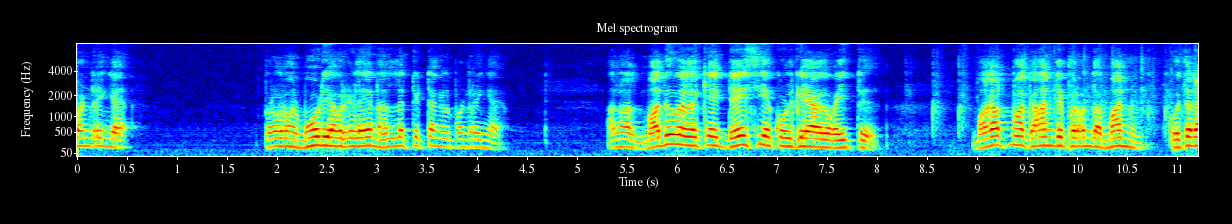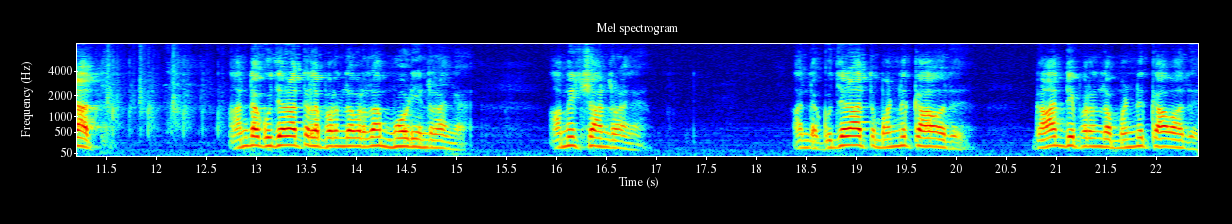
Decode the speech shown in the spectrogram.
பண்ணுறீங்க பிரதமர் மோடி அவர்களே நல்ல திட்டங்கள் பண்ணுறீங்க ஆனால் மது விலக்கை தேசிய கொள்கையாக வைத்து மகாத்மா காந்தி பிறந்த மண் குஜராத். அந்த குஜராத்தில் பிறந்தவர் தான் மோடின்றாங்க. அமித்ஷான்றாங்க. அந்த குஜராத் மண்ணுக்காவது காந்தி பிறந்த மண்ணுக்காவது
